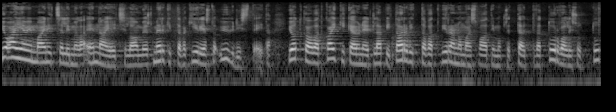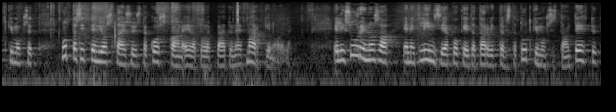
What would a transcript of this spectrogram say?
Jo aiemmin mainitselimella NIHilla on myös merkittävä kirjasto yhdisteitä, jotka ovat kaikki käyneet läpi tarvittavat viranomaisvaatimukset täyttävät turvallisuustutkimukset, mutta sitten jostain syystä koskaan eivät ole päätyneet markkinoille. Eli suurin osa ennen kliinisiä kokeita tarvittavista tutkimuksista on tehty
